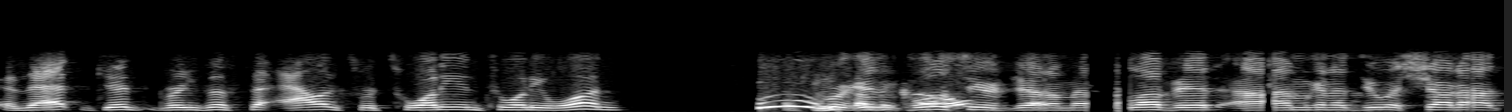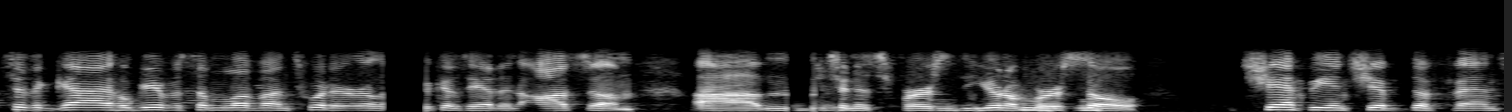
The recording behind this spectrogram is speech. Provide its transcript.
And that get, brings us to Alex for 20 and 21. Ooh, we're getting close here, gentlemen. I love it. Uh, I'm going to do a shout out to the guy who gave us some love on Twitter earlier because he had an awesome uh, match in his first Universal Championship defense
